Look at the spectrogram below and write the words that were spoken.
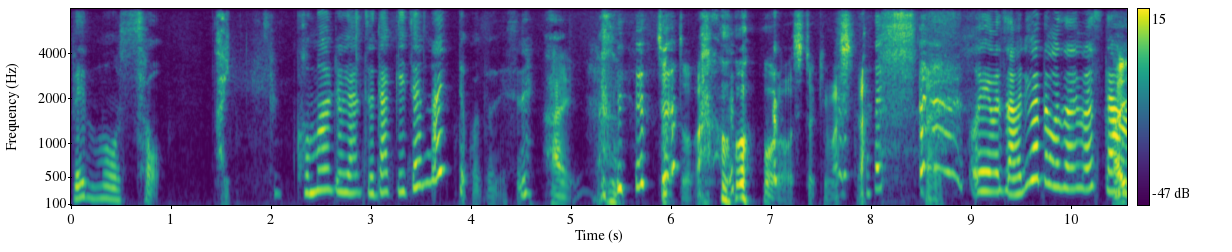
弁妄想はい、困るやつだけじゃないってことですね。はい、ちょっとフォローしときました。はい、大山さんありがとうございました。はい、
